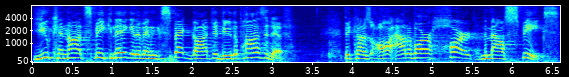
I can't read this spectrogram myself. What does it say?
You cannot speak negative and expect God to do the positive because out of our heart the mouth speaks.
